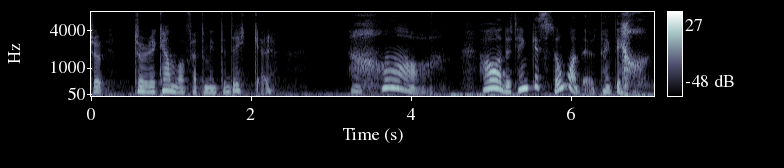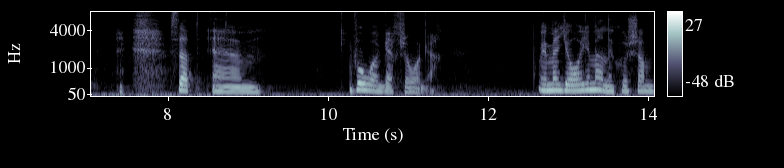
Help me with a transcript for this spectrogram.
tror, tror du det kan vara för att de inte dricker? Jaha, ja du tänker så du, tänkte jag. Så att um, våga fråga. Men jag är ju människor som,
